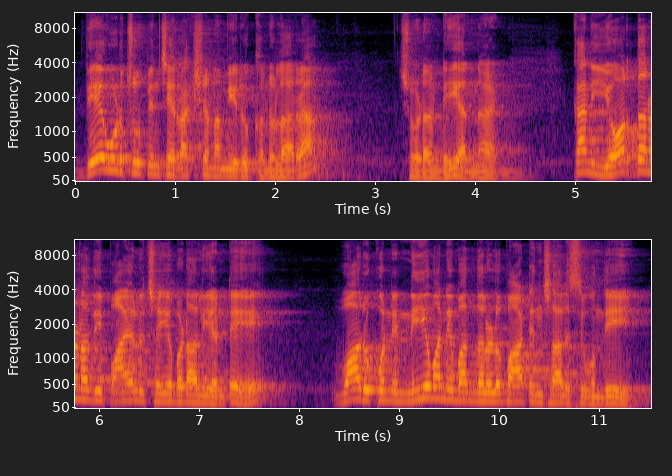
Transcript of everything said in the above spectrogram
దేవుడు చూపించే రక్షణ మీరు కనులారా? చూడండి అన్నాడు. కానీ యోర్ధన నది పాయలు చేయబడాలి అంటే వారు కొన్ని నియమ నిబంధనలు పాటించాల్సి ఉంది.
